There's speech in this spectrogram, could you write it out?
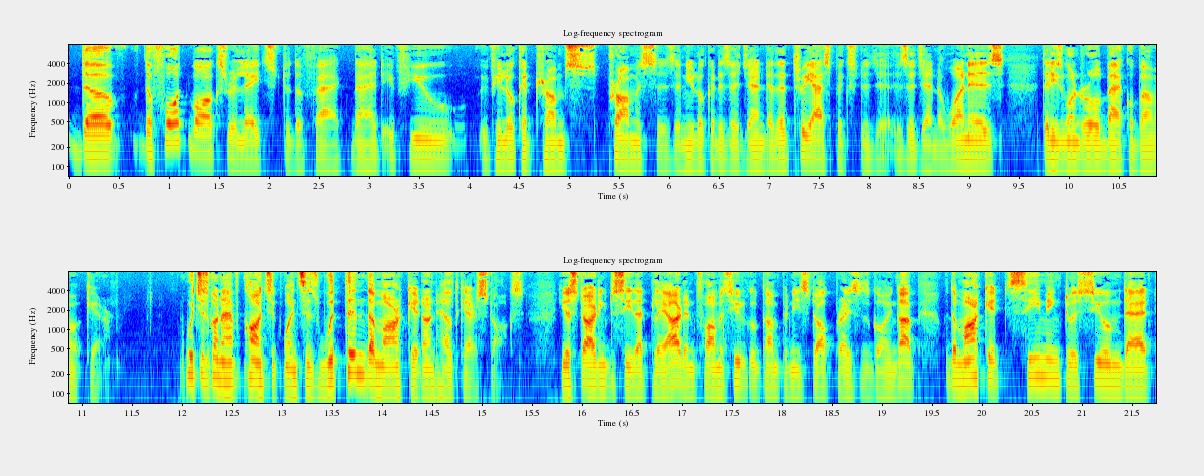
the the fourth box relates to the fact that if you if you look at Trump's promises and you look at his agenda, there are three aspects to his agenda. One is that he's going to roll back Obamacare which is going to have consequences within the market on healthcare stocks. You're starting to see that play out in pharmaceutical companies' stock prices going up, with the market seeming to assume that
